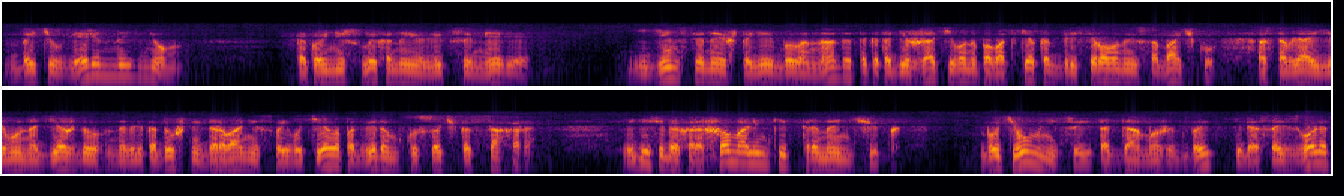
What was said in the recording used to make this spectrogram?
Быть уверенной в нем. Какое неслыханное лицемерие. Единственное, что ей было надо, так это держать его на поводке, как дрессированную собачку, оставляя ему надежду на великодушное дарование своего тела под видом кусочка сахара. «Веди себя хорошо, маленький тременчик», Будь умницей, тогда, может быть, тебя соизволят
